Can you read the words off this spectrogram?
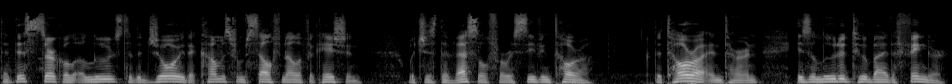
that this circle alludes to the joy that comes from self nullification, which is the vessel for receiving Torah. The Torah, in turn, is alluded to by the finger,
